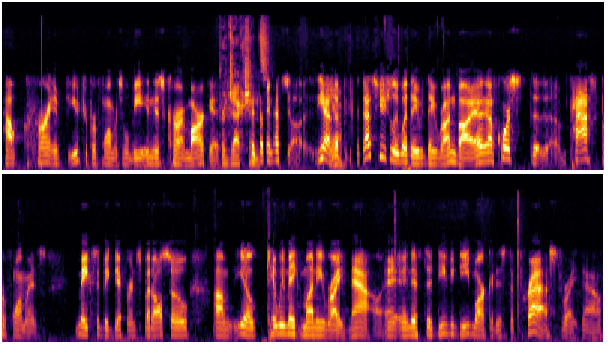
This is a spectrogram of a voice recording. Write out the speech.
how current and future performance will be in this current market. Projections. I mean, that's yeah, Yeah. The, that's usually what they they run by. And of course, the uh, past performance makes a big difference, but also, um, you know, can we make money right now? And, and if the DVD market is depressed right now,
